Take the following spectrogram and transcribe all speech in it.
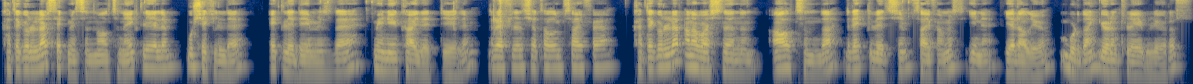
kategoriler sekmesinin altına ekleyelim. Bu şekilde eklediğimizde menüyü kaydet diyelim. Refresh atalım sayfaya. Kategoriler ana başlığının altında direkt iletişim sayfamız yine yer alıyor. Buradan görüntüleyebiliyoruz.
